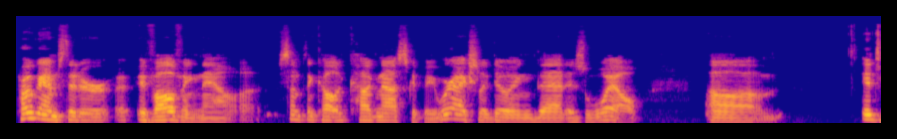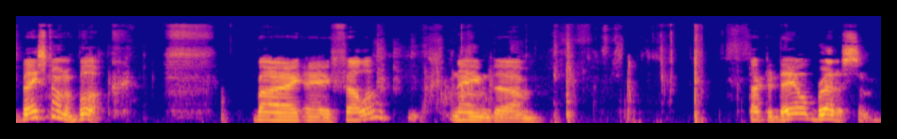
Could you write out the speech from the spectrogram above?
programs that are uh, evolving now, uh, something called cognoscopy. We're actually doing that as well. Um, it's based on a book by a fellow named um, Dr. Dale Bredesen.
